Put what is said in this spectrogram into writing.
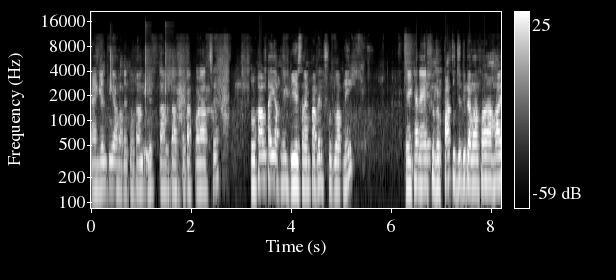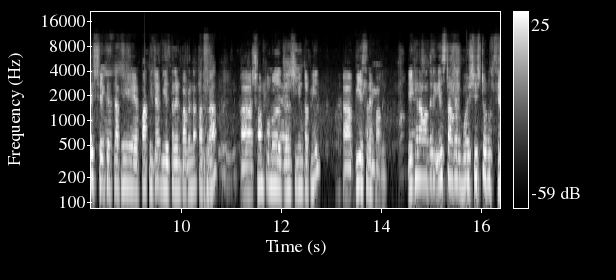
অ্যাঙ্গেল দিয়ে আমাদের টোটাল স্টালটা সেট আপ করা আছে। টোটালটাই আপনি বিএসআরএম পাবেন, শুধু আপনি এইখানে শুধু পাতি যদি ব্যবহার করা হয়, সেক্ষেত্রে আপনি পাতিটা বিএসআরএম পাবেন না। তাছাড়া সম্পূর্ণ জিনিসই কিন্তু আপনি বিএসআরএম পাবেন। এখানে আমাদের স্টান্ডার্ড বৈশিষ্ট্য হচ্ছে,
